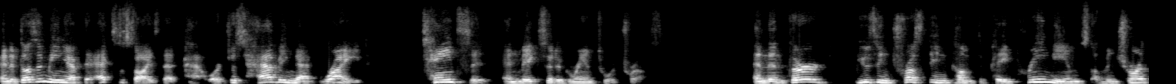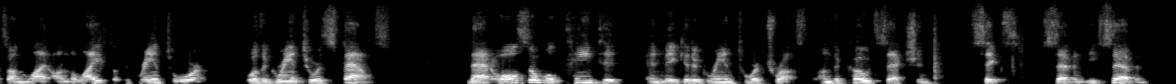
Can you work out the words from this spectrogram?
And it doesn't mean you have to exercise that power, just having that right taints it and makes it a grantor trust. And then, third, using trust income to pay premiums of insurance on, li- on the life of the grantor or the grantor's spouse. That also will taint it and make it a grantor trust under Code Section 677.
